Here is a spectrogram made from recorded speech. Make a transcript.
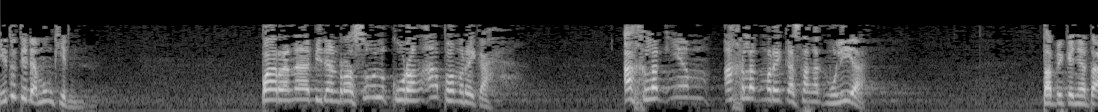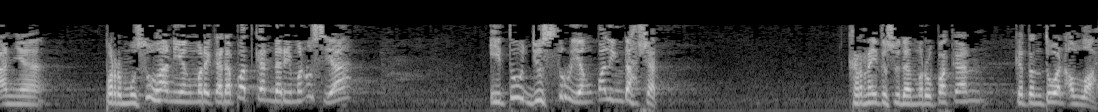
itu tidak mungkin. Para nabi dan rasul kurang apa mereka? Akhlaknya akhlak mereka sangat mulia. Tapi kenyataannya permusuhan yang mereka dapatkan dari manusia itu justru yang paling dahsyat. Karena itu sudah merupakan ketentuan Allah.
